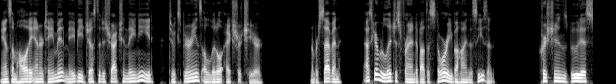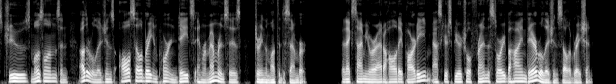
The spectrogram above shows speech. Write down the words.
and some holiday entertainment may be just the distraction they need to experience a little extra cheer. Number seven, ask your religious friend about the story behind the season. Christians, Buddhists, Jews, Muslims, and other religions all celebrate important dates and remembrances during the month of December. The next time you are at a holiday party, ask your spiritual friend the story behind their religion celebration.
